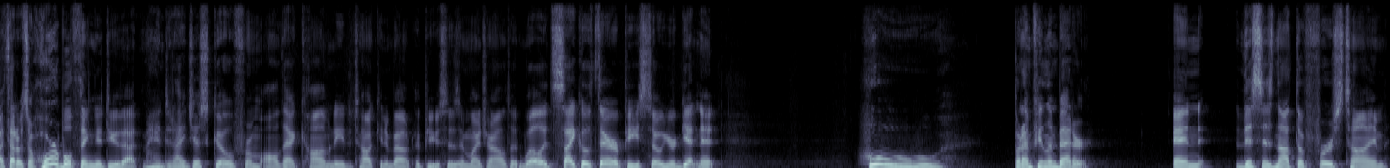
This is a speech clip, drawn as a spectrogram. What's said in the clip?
I thought it was a horrible thing to do that. Man, did I just go from all that comedy to talking about abuses in my childhood? Well, it's psychotherapy, so you're getting it. Whoo! But I'm feeling better. And this is not the first time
